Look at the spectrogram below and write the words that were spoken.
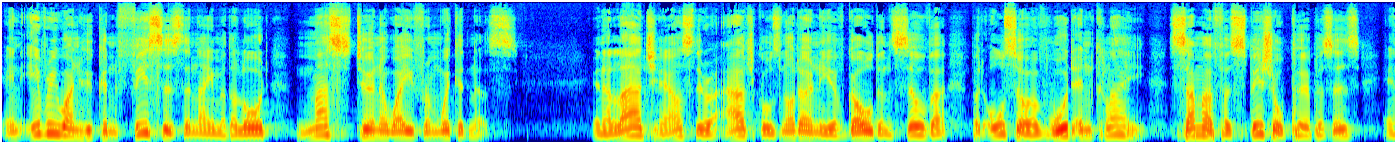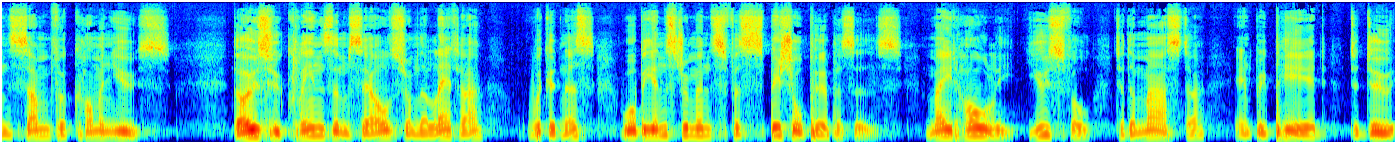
and everyone who confesses the name of the Lord must turn away from wickedness. In a large house, there are articles not only of gold and silver, but also of wood and clay. Some are for special purposes, and some for common use. Those who cleanse themselves from the latter, wickedness, will be instruments for special purposes, made holy, useful to the master and prepared to do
